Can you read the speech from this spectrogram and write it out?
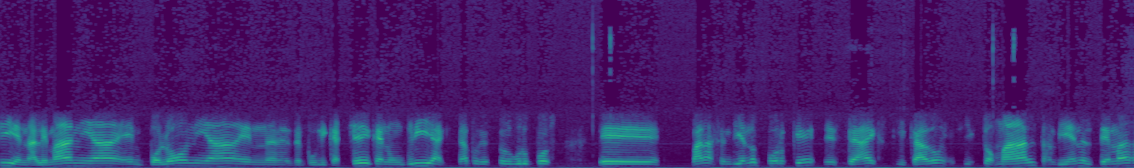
sí, en Alemania, en Polonia, en eh, República Checa, en Hungría, quizá pues estos grupos eh, van ascendiendo porque eh, se ha explicado, insisto, mal también el tema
